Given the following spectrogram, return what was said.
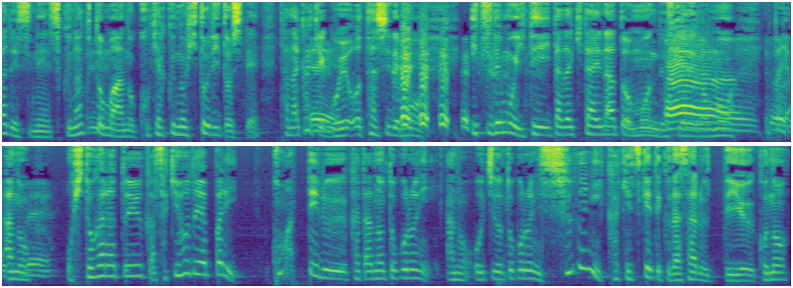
はですね、少なくともあの顧客の一人として田中家御用達でも、いつでもいていただきたいなと思うんですけれども、やっぱりあの、お人柄というか先ほどやっぱり困っている方のところに、あの、お家のところにすぐに駆けつけてくださるっていう、この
